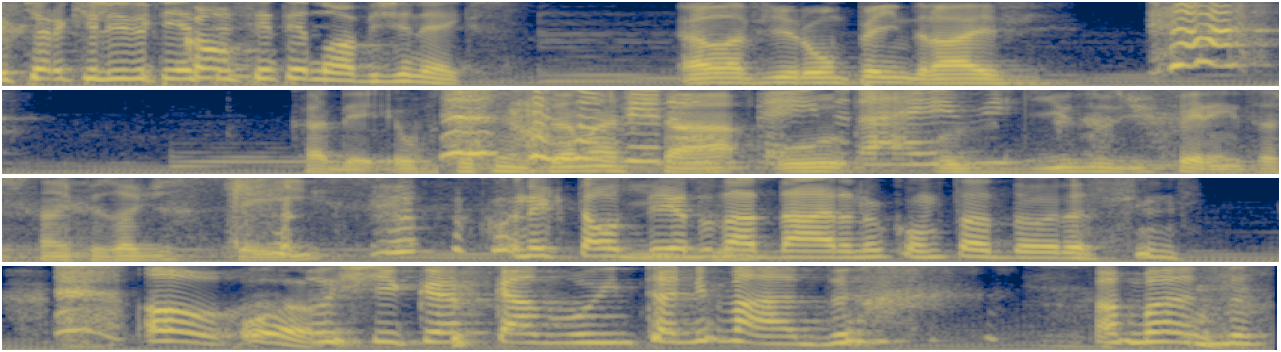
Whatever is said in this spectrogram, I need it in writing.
Eu quero que o Lírio tenha Como? 69 de Nex. Ela virou um pendrive. Cadê? Eu tô tentando achar o- os guizos diferentes. Acho que tá no episódio 6. Conectar o Isso. dedo da Dara no computador, assim. Ou, Pô. o Chico ia ficar muito animado. Mano,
